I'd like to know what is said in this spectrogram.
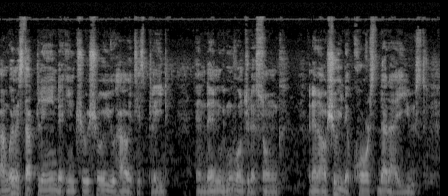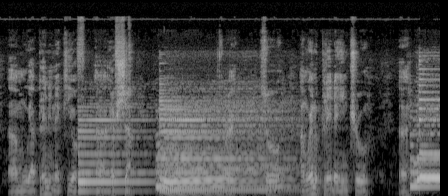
I'm going to start playing the intro, show you how it is played, and then we move on to the song, and then I'll show you the chords that I used. Um, we are playing in a key of uh, F sharp. I'm going to play the intro. Uh,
